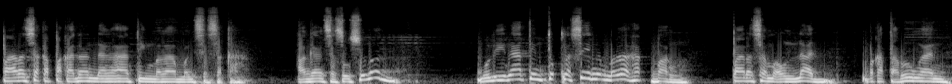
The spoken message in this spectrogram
para sa kapakanan ng ating mga magsasaka. Hanggang sa susunod, muli natin tuklasin ang mga hakbang para sa maunlad, makatarungan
